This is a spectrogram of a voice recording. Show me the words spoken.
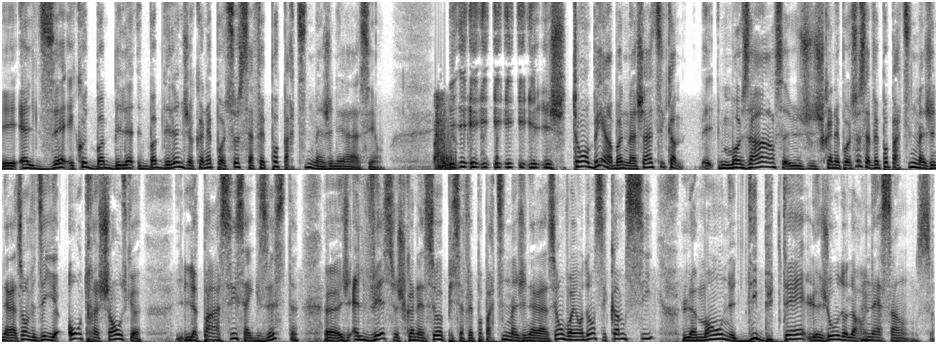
et elle disait, écoute, Bob Dylan, Bob Dylan, je connais pas ça, ça fait pas partie de ma génération. Et, je suis tombé en bas de c'est comme Mozart, je, je, connais pas ça, ça fait pas partie de ma génération. Je veux dire, il y a autre chose que le passé, ça existe. Euh, Elvis, je connais ça, puis ça fait pas partie de ma génération. Voyons donc, c'est comme si le monde débutait le jour de leur naissance.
